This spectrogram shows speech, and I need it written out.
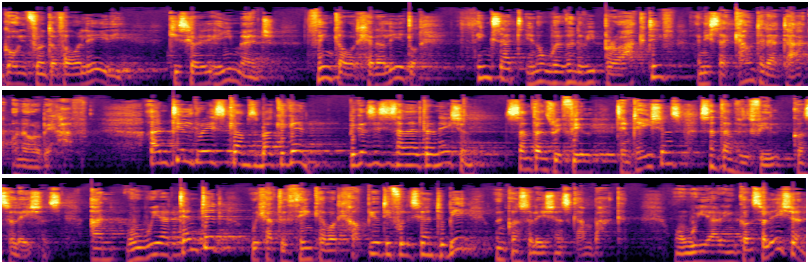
Go in front of Our Lady, kiss her image, think about her a little. Things that, you know, we're going to be proactive and it's a counterattack on our behalf until grace comes back again. Because this is an alternation. Sometimes we feel temptations, sometimes we feel consolations. And when we are tempted, we have to think about how beautiful it's going to be when consolations come back. When we are in consolation,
